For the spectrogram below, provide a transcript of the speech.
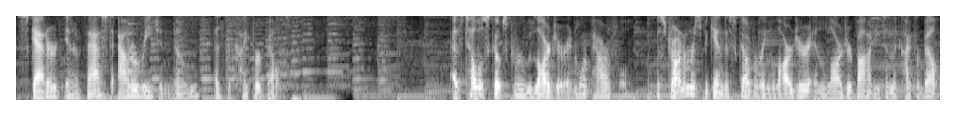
scattered in a vast outer region known as the Kuiper Belt. As telescopes grew larger and more powerful, astronomers began discovering larger and larger bodies in the Kuiper Belt.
